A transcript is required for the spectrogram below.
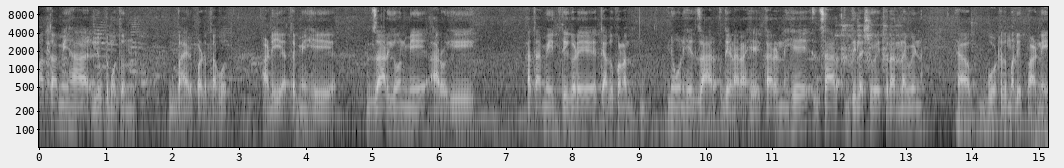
आता मी ह्या लिफ्टमधून बाहेर पडत आहोत आणि आता मी हे जार घेऊन मी आरोही आता मी तिकडे त्या दुकानात नेऊन हे जार देणार आहे. कारण हे जार दिल्याशिवाय त्यांना नवीन ह्या बॉटलमध्ये पाणी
